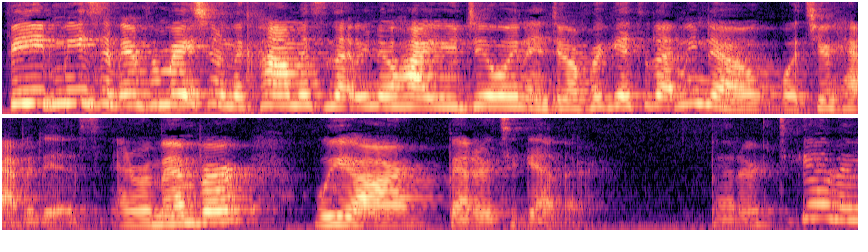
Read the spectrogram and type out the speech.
Feed me some information in the comments and let me know how you're doing. And don't forget to let me know what your habit is. And remember, we are better together. Better together.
